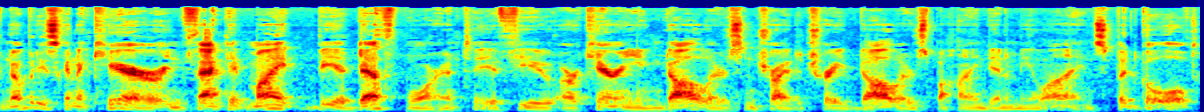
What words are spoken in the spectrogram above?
Nobody's going to care. In fact, it might be a death warrant if you are carrying dollars and try to trade dollars behind enemy lines. But gold,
